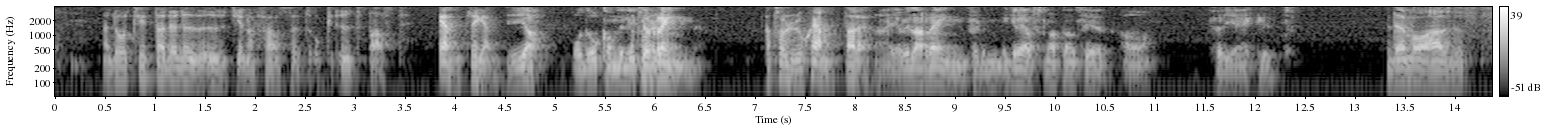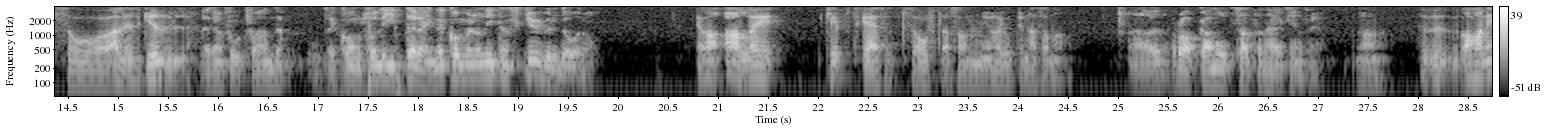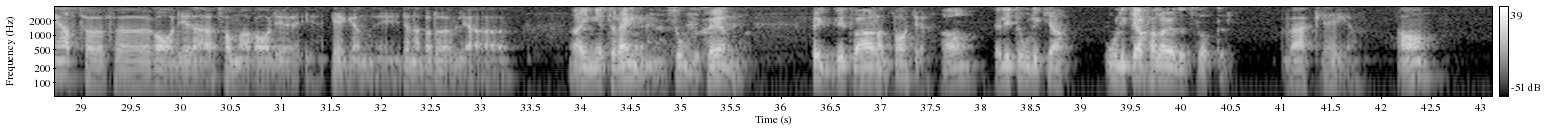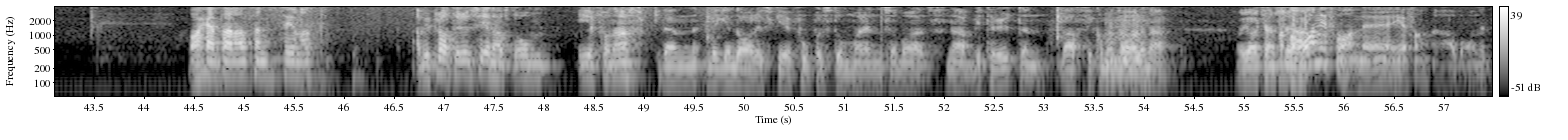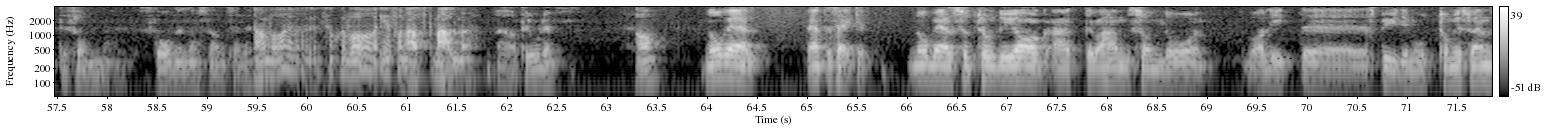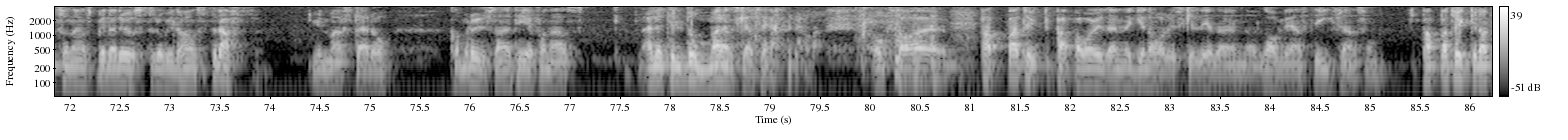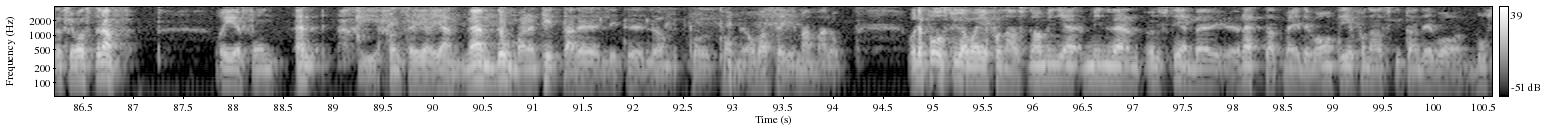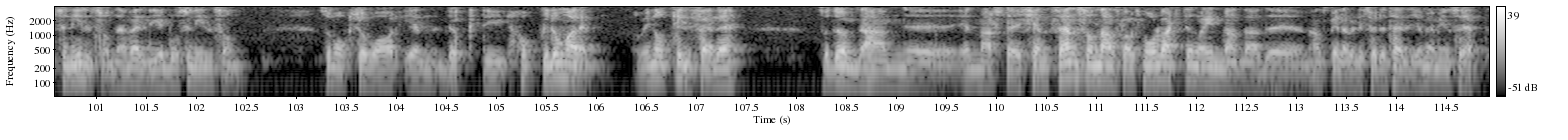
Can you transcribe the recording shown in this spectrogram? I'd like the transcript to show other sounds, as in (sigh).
Men då tittade du ut genom fönstret och utbrast. Äntligen! Ja. Och då kom det lite regn. Jag trodde du skämtade. Nej, jag vill ha regn för gräsmattan ser, ja, för jäkligt ut. Den var alldeles så, alldeles gul. Det är den fortfarande. Det kom så lite regn. Det kommer någon liten skur då då. Jag har aldrig klippt gräset så ofta som jag har gjort den här sommaren. Ja, raka motsatsen här kan jag säga. Ja. Vad har ni haft för, för radie där, sommarradie egen i denna bedrövliga... Ja, inget regn, solsken. Hyggligt varmt. Fattbart ju. Ja, det är lite olika. Olika fall av ödets lotter. Verkligen. Ja. Vad har hänt annars sen senast? Ja, vi pratade ju senast om Efon Ask, den legendariske fotbollsdomaren som var snabb i truten, vass i kommentarerna. (laughs) Och jag kanske... Var var han ifrån, eh, Efon? Ja, var han inte från Skåne någonstans eller? Han var det, kanske var Efon Ask Malmö. Ja, jag tror det. Ja. Nåväl, jag är inte säker. Nåväl så trodde jag att det var han som då var lite eh, spydig mot Tommy Svensson när han spelade i Öster och ville ha en straff i en match där och kom rusande till Efon Ask, eller till domaren ska jag säga. (laughs) och sa, pappa, tyck, pappa var ju den legendariske ledaren och lagledaren Stig Svensson. Pappa tycker att det ska vara straff. Och Efon, eller Efon säger jag igen, men domaren tittade lite lugnt på Tommy och vad säger mamma då? Och det påstod jag var Efon Ask. Nu har min, min vän Ulf Stenberg rättat mig. Det var inte Efon Ask utan det var Bosse Nilsson, den väldige Bosse Nilsson. Som också var en duktig hockeydomare. Och vid något tillfälle så dömde han eh, en match där Kjell Svensson, landslagsmålvakten, var inblandad. Eh, han spelade väl i Södertälje om jag minns rätt.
